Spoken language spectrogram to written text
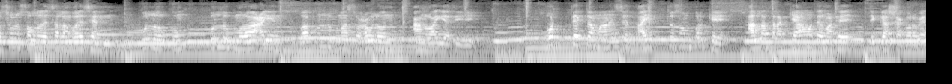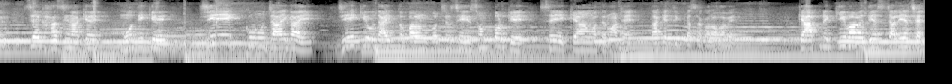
রসুল সাল্লাহ সাল্লাম বলেছেন, কুল্লুকুম কুল্লুকুম রাইন ওয়া কুল্লুকুম মাসউলুন আন রাইয়াতিহি। প্রত্যেকটা মানুষের দায়িত্ব সম্পর্কে আল্লাহ তালা কেয়ামতের মাঠে জিজ্ঞাসা করবেন। শেখ হাসিনাকে, মোদিকে যে কোনো জায়গায় যে কেউ দায়িত্ব পালন করছেন সেই সম্পর্কে সেই কেয়ামতের মাঠে তাকে জিজ্ঞাসা করা হবে। কে আপনি কীভাবে দেশ চালিয়েছেন?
